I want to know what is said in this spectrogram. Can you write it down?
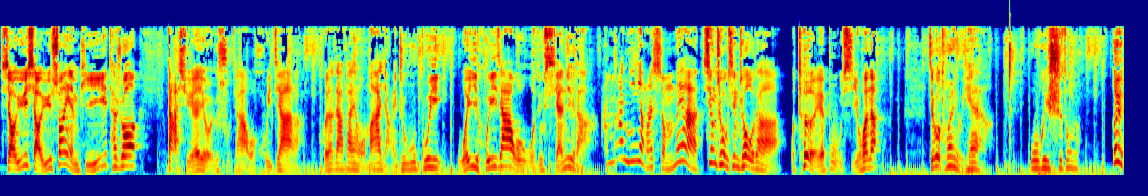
小鱼，小鱼双眼皮，他说，大学有一个暑假，我回家了，回到家发现我妈养了一只乌龟，我一回家，我我就嫌弃它，啊妈，你养的什么呀？腥臭腥臭的，我特别不喜欢它。结果突然有一天啊，乌龟失踪了，嘿。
